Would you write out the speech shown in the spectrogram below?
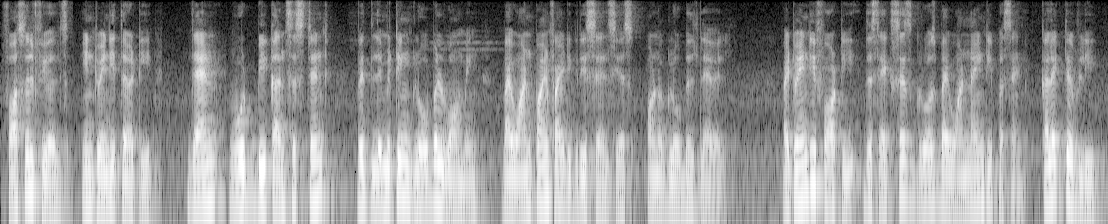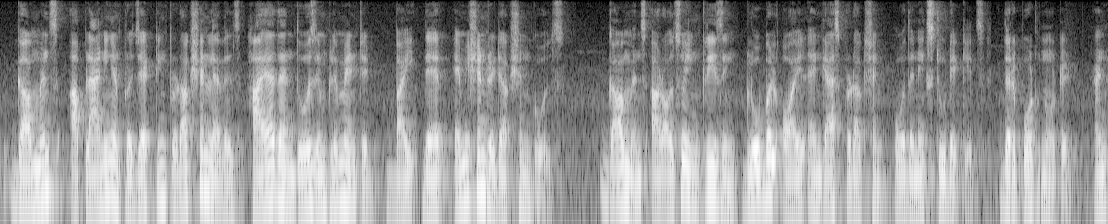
fossil fuels in 2030 than would be consistent with limiting global warming by 1.5 degrees Celsius on a global level. By 2040, this excess grows by 190%. Collectively, governments are planning and projecting production levels higher than those implemented by their emission reduction goals. Governments are also increasing global oil and gas production over the next two decades, the report noted and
